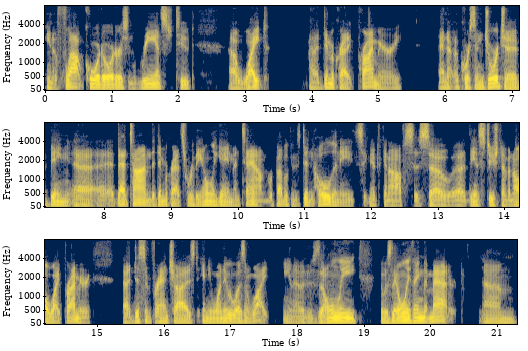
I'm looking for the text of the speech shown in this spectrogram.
you know, flout court orders and reinstitute a white uh, Democratic primary. And of course, in Georgia, being uh, at that time, the Democrats were the only game in town. Republicans didn't hold any significant offices. So uh, the institution of an all white primary uh, disenfranchised anyone who wasn't white. You know, it was the only it was the only thing that mattered. Um,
